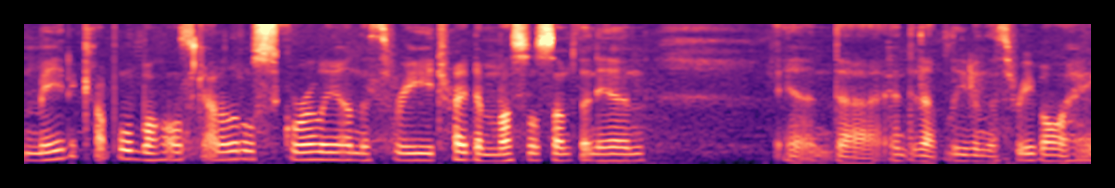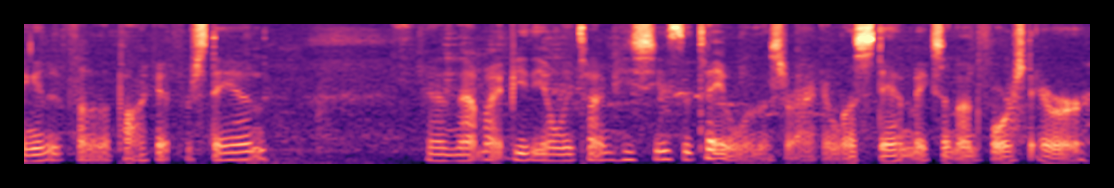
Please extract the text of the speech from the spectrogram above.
Made a couple of balls, got a little squirrely on the three, tried to muscle something in, and uh, ended up leaving the three ball hanging in front of the pocket for Stan. And that might be the only time he sees the table in this rack, unless Stan makes an unforced error.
